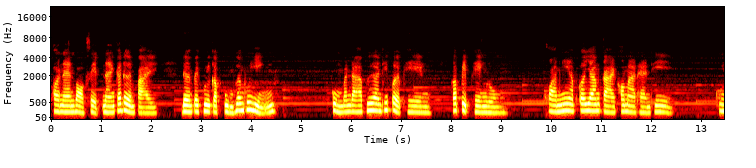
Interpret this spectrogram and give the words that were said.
พอแนนบอกเสร็จแนนก็เดินไป เดินไปคุยกับกลุ่มเพื่อนผู้หญิง กลุ่มบรรดาเพื่อนที่เปิดเพลง ก็ปิดเพลงลง ความเงียบก็ย่ามกายเข้ามาแทนที่ คุณ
